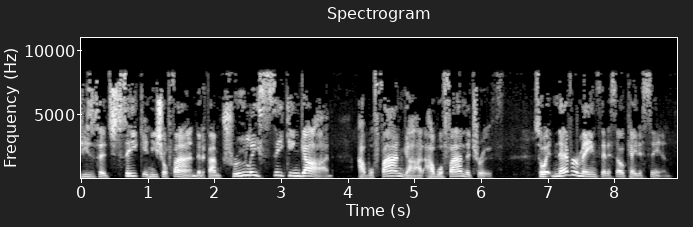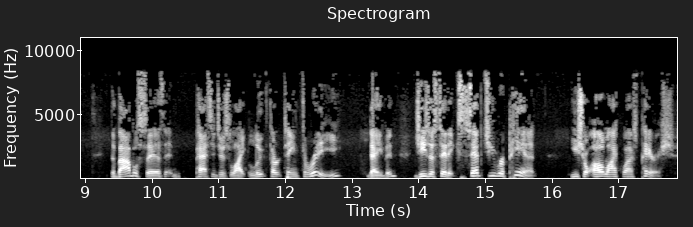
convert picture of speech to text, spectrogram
Jesus said, seek and ye shall find that if I'm truly seeking God, I will find God. I will find the truth. So it never means that it's okay to sin. The Bible says in passages like Luke 13, 3, David, Jesus said, except you repent, you shall all likewise perish.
